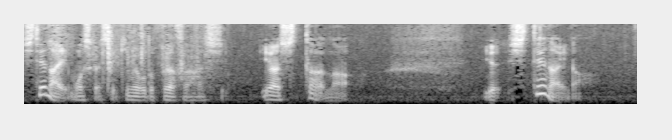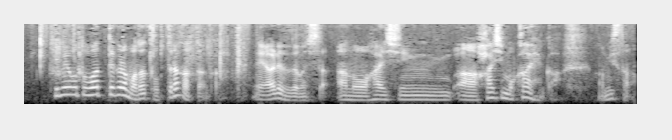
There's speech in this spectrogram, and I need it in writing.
してない？もしかして決め事プラスの話。いやしたな。いやしてないな。決め事終わってからまだ撮ってなかったんか、ね、ありがとうございました。あの配信あ配信も買えへんか。あミスったな。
